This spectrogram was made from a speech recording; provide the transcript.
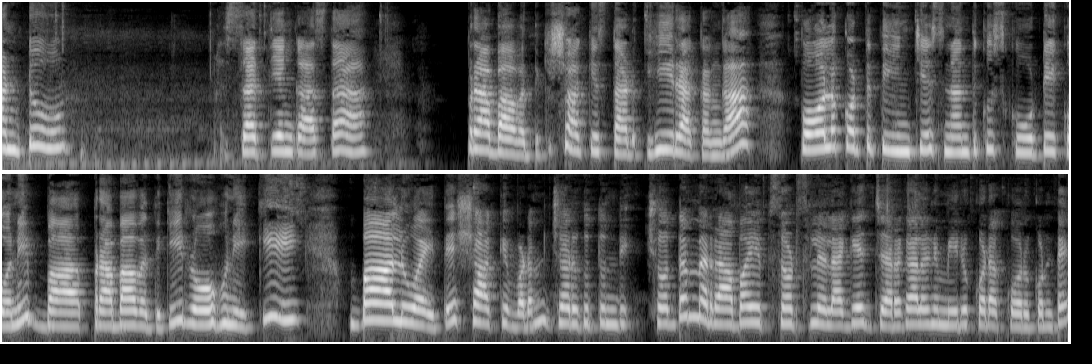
అంటూ సత్యం కాస్త ప్రభావతికి షాక్ ఇస్తాడు. ఈ రకంగా పూల కొట్టు తీయించేసినందుకు స్కూటీ కొని బా ప్రభావతికి రోహిణికి బాలు అయితే షాక్ ఇవ్వడం జరుగుతుంది. చూద్దాం మరి రాబోయే ఎపిసోడ్స్లో ఇలాగే జరగాలని మీరు కూడా కోరుకుంటే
